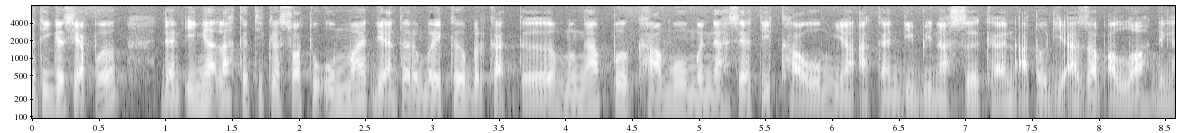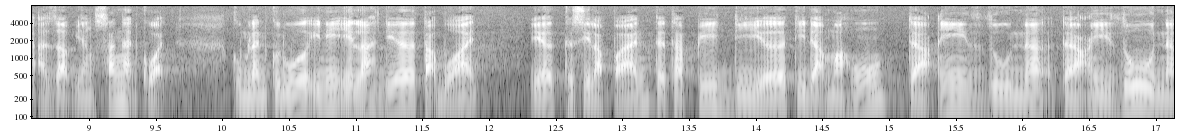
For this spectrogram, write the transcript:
ketiga siapa? Dan ingatlah ketika suatu umat di antara mereka berkata mengapa kamu menasihati kaum yang akan dibinasakan atau diazab Allah dengan azab yang sangat kuat? Kumpulan kedua ini ialah dia tak buat ya kesilapan. Tetapi dia tidak mahu ta'izuna ta'izuna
